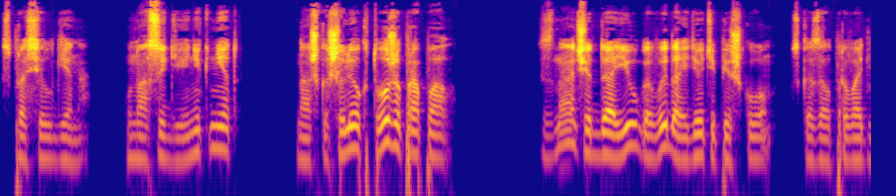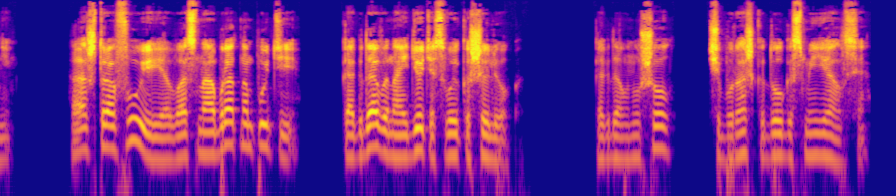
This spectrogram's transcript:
спросил Гена. У нас и денег нет. Наш кошелек тоже пропал. Значит, до юга вы дойдете пешком, сказал проводник. А штрафую я вас на обратном пути, когда вы найдете свой кошелек. Когда он ушел, Чебурашка долго смеялся.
